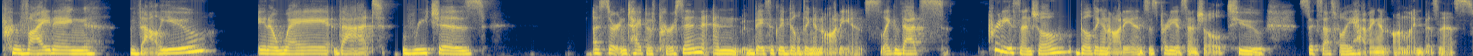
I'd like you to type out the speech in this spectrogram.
providing value in a way that reaches a certain type of person and basically building an audience. Like that's pretty essential. Building an audience is pretty essential to successfully having an online business.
